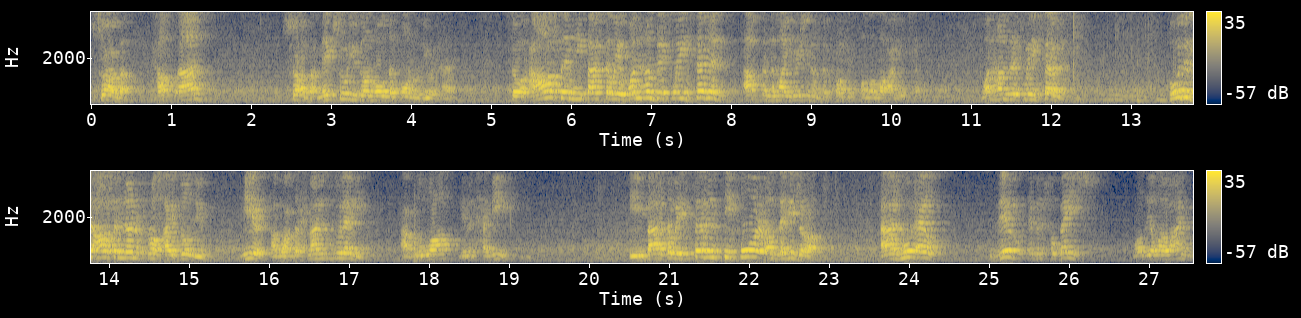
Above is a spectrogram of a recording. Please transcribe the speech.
Shu'ba. Hafs and Shu'ba. Make sure you don't hold the phone with your hand. So Asim, he passed away 127 after the migration of the Prophet sallallahu alaihi wasallam. 127. Who did Asim learn from? I told you. Here, Abu Abdurrahman al-Sulami, Abdullah ibn Habib. He passed away 74 of the Hijrah. And who else? Zir ibn Hubaysh, radiallahu anhu.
